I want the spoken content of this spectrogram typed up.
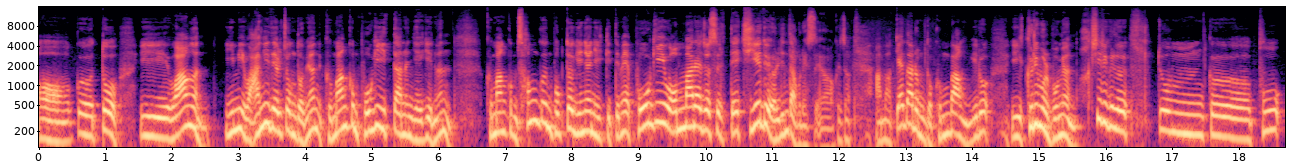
어, 그 또 이 왕은 이미 왕이 될 정도면 그만큼 복이 있다는 얘기는 그만큼 성근 복덕 인연이 있기 때문에 복이 원만해졌을 때 지혜도 열린다고 그랬어요. 그래서 아마 깨달음도 금방 이로 이 그림을 보면 확실히 그 좀그 부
